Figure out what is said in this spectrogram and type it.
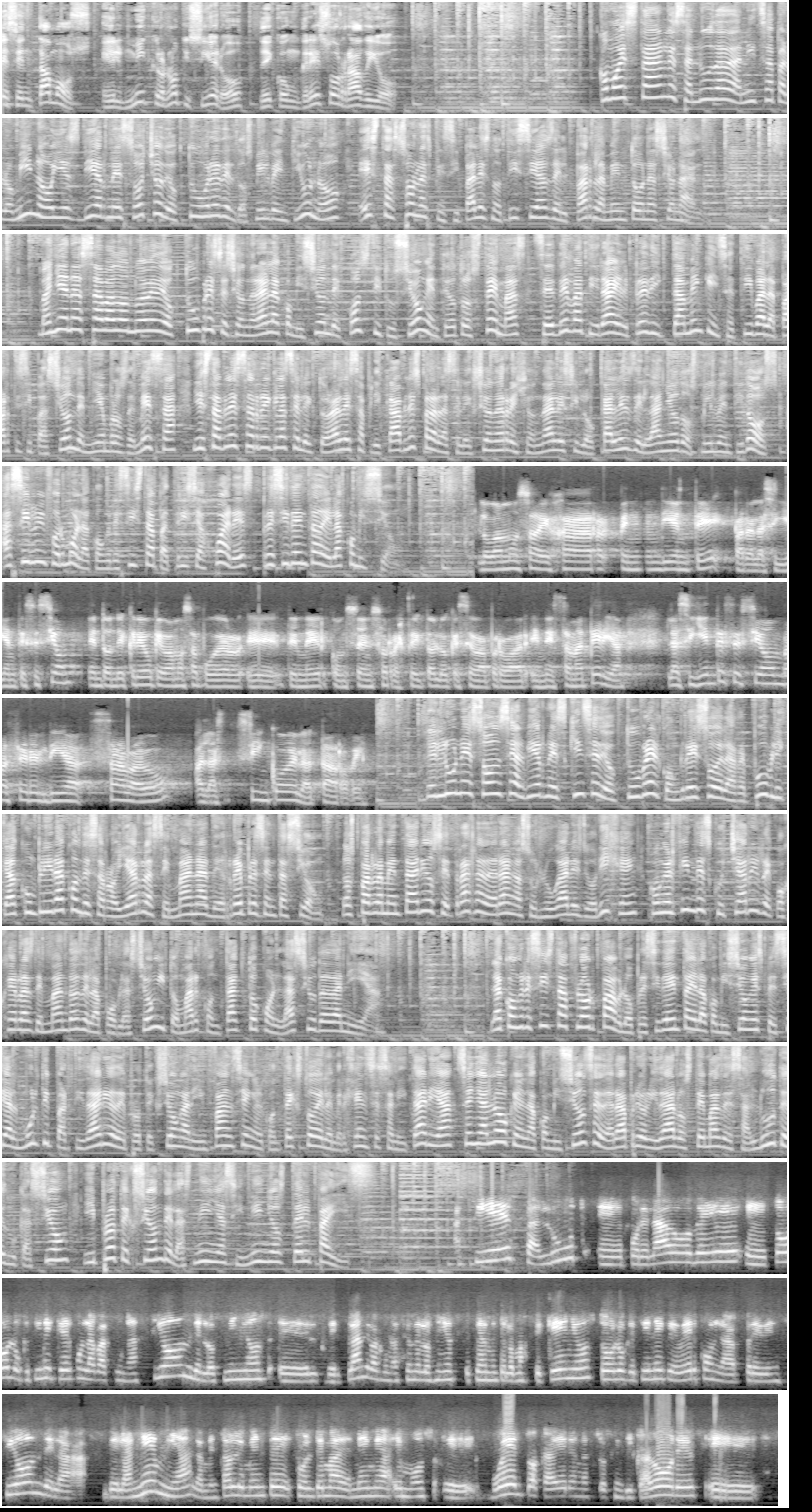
presentamos el micronoticiero de Congreso Radio. ¿Cómo están? Les saluda Danitza Palomino. Hoy es viernes 8 de octubre del 2021. Estas son las principales noticias del Parlamento Nacional. Mañana sábado 9 de octubre sesionará la Comisión de Constitución, entre otros temas, se debatirá el predictamen que incentiva la participación de miembros de mesa y establece reglas electorales aplicables para las elecciones regionales y locales del año 2022. Así lo informó la congresista Patricia Juárez, presidenta de la comisión lo vamos a dejar pendiente para la siguiente sesión, en donde creo que vamos a poder eh, tener consenso respecto a lo que se va a aprobar en esta materia. La siguiente sesión va a ser el día sábado a las 5 de la tarde. Del lunes 11 al viernes 15 de octubre, el Congreso de la República cumplirá con desarrollar la semana de representación. Los parlamentarios se trasladarán a sus lugares de origen con el fin de escuchar y recoger las demandas de la población y tomar contacto con la ciudadanía. La congresista Flor Pablo, presidenta de la Comisión Especial Multipartidaria de Protección a la Infancia en el contexto de la emergencia sanitaria, señaló que en la comisión se dará prioridad a los temas de salud, educación y protección de las niñas y niños del país. Así es, salud eh, por el lado de eh, todo lo que tiene que ver con la vacunación de los niños, eh, del plan de vacunación de los niños, especialmente los más pequeños, todo lo que tiene que ver con la prevención de la, de la anemia. Lamentablemente, todo el tema de anemia hemos vuelto a caer en nuestros indicadores,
